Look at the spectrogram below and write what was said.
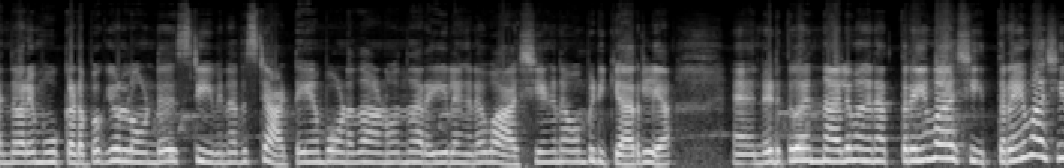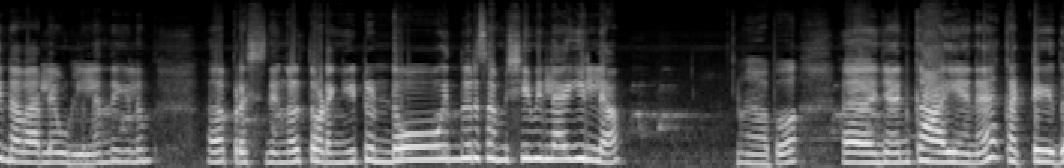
എന്താ പറയുക മൂക്കടപ്പൊക്കെ ഉള്ളതുകൊണ്ട് സ്റ്റീവിന് അത് സ്റ്റാർട്ട് ചെയ്യാൻ പോണതാണോ എന്ന് അറിയില്ല അങ്ങനെ വാശി അങ്ങനെ അവൻ പിടിക്കാറില്ല. എന്റെ അടുത്ത് വന്നാലും അങ്ങനെ അത്രയും വാശി ഇത്രയും വാശി ഉണ്ടാവാറില്ല. ഉള്ളിൽ എന്തെങ്കിലും പ്രശ്നങ്ങൾ തുടങ്ങിയിട്ടുണ്ടോ എന്നൊരു സംശയമില്ലായില്ല. അപ്പോൾ ഞാൻ കായേനെ കട്ട് ചെയ്ത്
